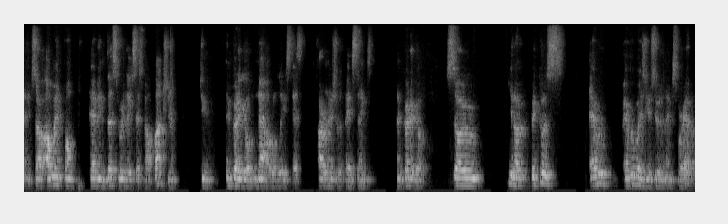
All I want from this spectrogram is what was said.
name. So I went from having this release as Malphunkson to Incredigo now released as our initial as things Incredigo. So, you know, because every everybody's used pseudonyms forever.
